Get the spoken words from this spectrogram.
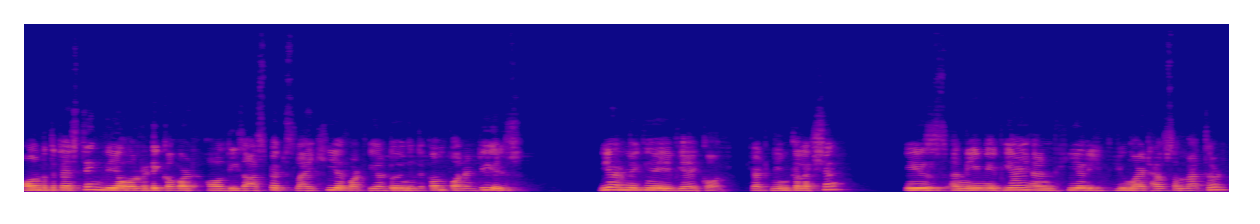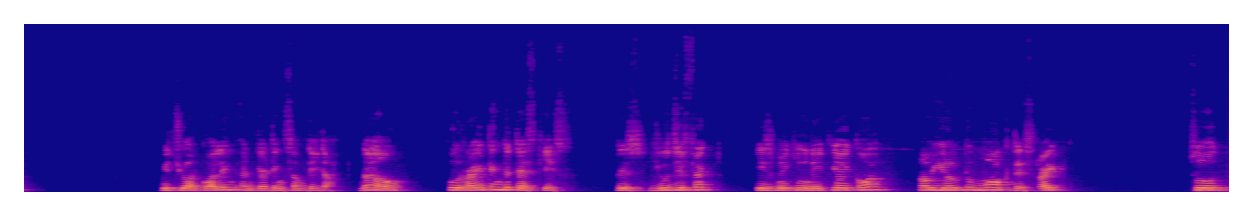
onto the testing. We have already covered all these aspects. Like here what we are doing in the component is we are making an API call. Get name collection is a name API and here you might have some method which you are calling and getting some data now, for writing the test case, this use effect is making an API call. Now you have to mock this, right? So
